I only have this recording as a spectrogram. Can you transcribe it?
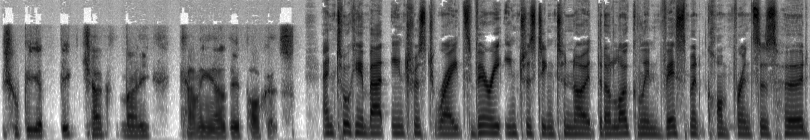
which will be a big chunk of money coming out of their pockets. And talking about interest rates, very interesting to note that a local investment conference has heard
